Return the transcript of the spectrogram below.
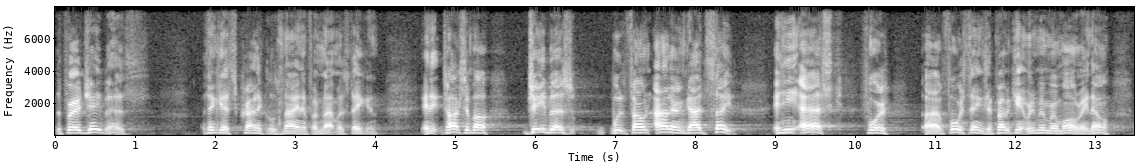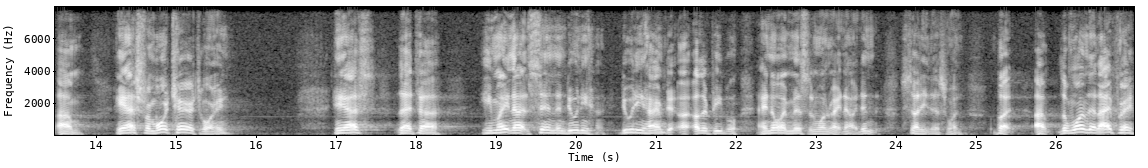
the prayer of Jabez. I think that's Chronicles 9, if I'm not mistaken. And it talks about Jabez was found honor in God's sight. And he asked for uh, four things. I probably can't remember them all right now. Um, he asked for more territory. He asked that uh, he might not sin and do any, do any harm to uh, other people. I know I'm missing one right now. I didn't study this one. But uh, the one that I pray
